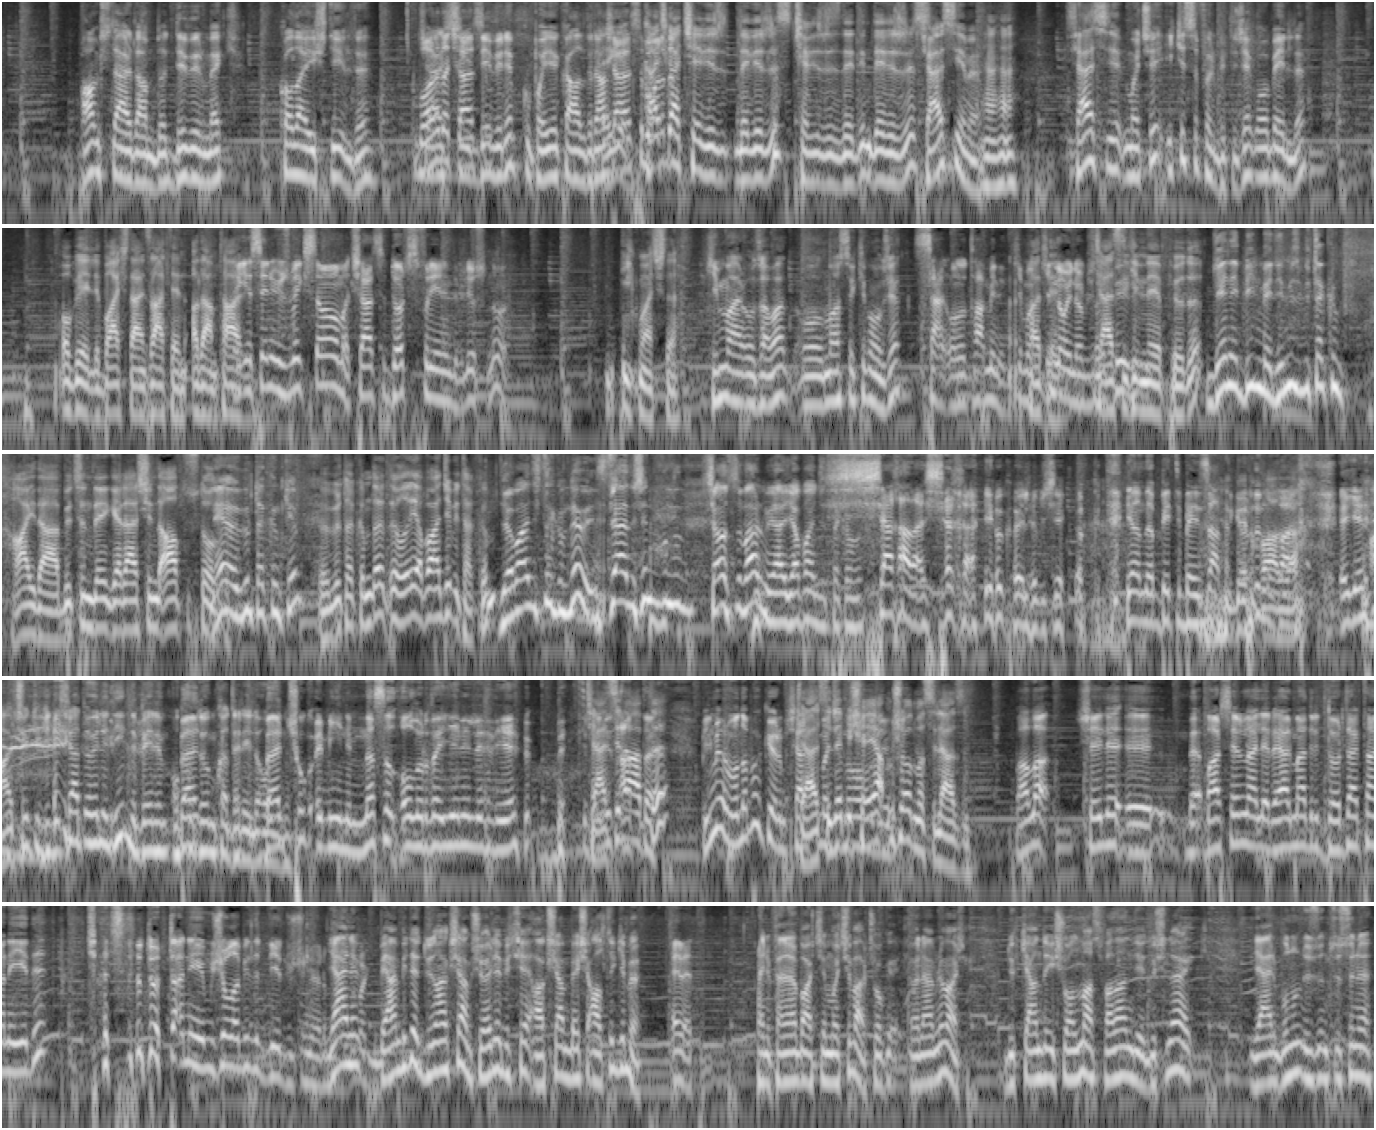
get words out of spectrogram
Amsterdam'da devirmek kolay iş değildi. Bu arada Chelsea'yi Chelsea- devirip kupayı kaldıran Chelsea kaç arada- kaç çevir, deviririz? Çeviririz dediğim deviririz. Chelsea mi? Chelsea maçı 2-0 bitecek o belli. o belli baştan zaten adam tarih Ege seni üzmek istemem ama Chelsea 4-0 yenildi biliyorsun değil mi? ilk maçta. Kim var o zaman? O olmazsa kim olacak? Sen onu tahmin et. Kim, Hadi. kimle oynamıştın? Chelsea kimle yapıyordu? Gene bilmediğimiz bir takım. Hayda bütün dengeler şimdi alt üst oldu. Ne öbür takım kim? Öbür takımda da yabancı bir takım. Yabancı takım değil mi? İsteyen şimdi bunun şansı var mı ya yabancı takımı? Şaka lan şaka. Yok öyle bir şey yok. Yanında Betty Benzi attı gördün mü Vallahi. falan. Ege, Ha çünkü gidişat öyle değildi benim okuduğum kadarıyla ben oyunu. çok eminim nasıl olur da yenilir diye. Betty Chelsea ne yaptı? Bilmiyorum ona bakıyorum. Chelsea Chelsea'de maçında bir şey yapmış olması lazım. Valla şeyle e, Barcelona ile Real Madrid dörder tane yedi. Chelsea de dört tane yemiş olabilir diye düşünüyorum. Yani Bak- ben bir de dün akşam şöyle bir şey akşam 5-6 gibi. evet. Hani Fenerbahçe maçı var çok önemli maç. Dükkanda iş olmaz falan diye düşünerek yani bunun üzüntüsünü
